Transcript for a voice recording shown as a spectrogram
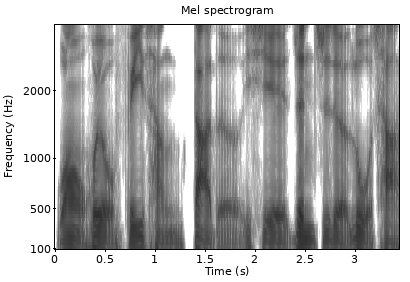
往往会有非常大的一些认知的落差。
